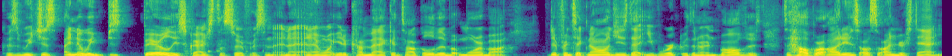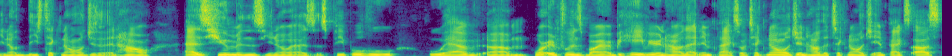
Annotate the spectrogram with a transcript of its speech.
because we just i know we just barely scratched the surface and, and, I, and i want you to come back and talk a little bit more about different technologies that you've worked with and are involved with to help our audience also understand you know these technologies and how as humans you know as, as people who who have um, who are influenced by our behavior and how that impacts our technology and how the technology impacts us.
